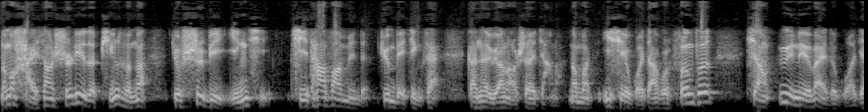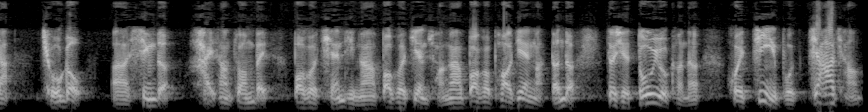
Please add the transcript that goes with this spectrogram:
那么海上实力的平衡啊，就势必引起其他方面的军备竞赛。刚才袁老师也讲了，那么一些国家会纷纷向域内外的国家求购。啊，新的海上装备，包括潜艇啊，包括舰船啊，包括炮舰啊等等，这些都有可能会进一步加强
